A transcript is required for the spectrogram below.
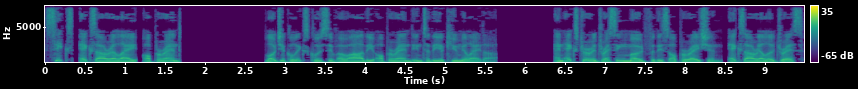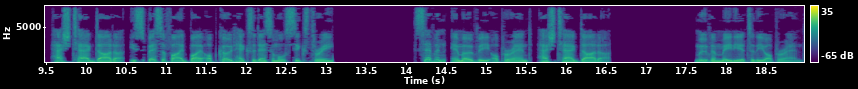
6, XRLA, operand Logical exclusive OR the operand into the accumulator. An extra addressing mode for this operation, XRL address, hashtag data, is specified by opcode hexadecimal 63 7, MOV operand, hashtag data. Move immediate to the operand.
